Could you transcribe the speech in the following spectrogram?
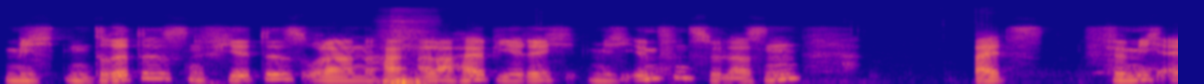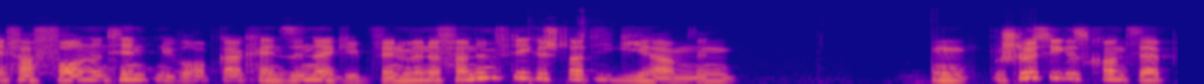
mich ein drittes, ein viertes oder ein allerhalbjährig mich impfen zu lassen, weil es für mich einfach vorne und hinten überhaupt gar keinen Sinn ergibt. Wenn wir eine vernünftige Strategie haben, ein, ein schlüssiges Konzept,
